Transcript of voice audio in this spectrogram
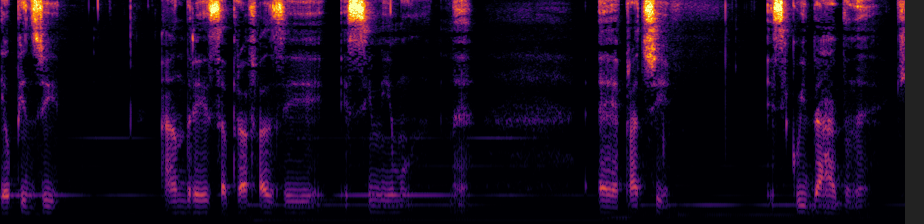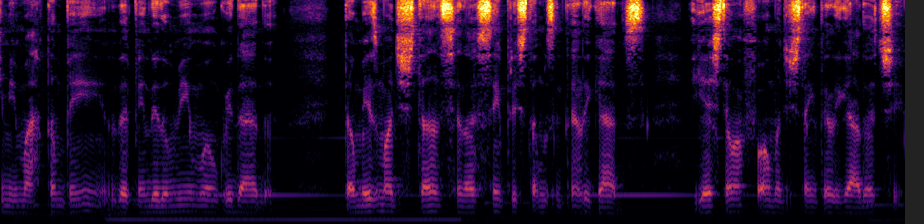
Eu pedi a Andressa para fazer esse mimo, né? É para ti. Esse cuidado, né? Que mimar também, depender do mimo, é um cuidado. Então, mesmo à distância, nós sempre estamos interligados. E esta é uma forma de estar interligado a ti.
